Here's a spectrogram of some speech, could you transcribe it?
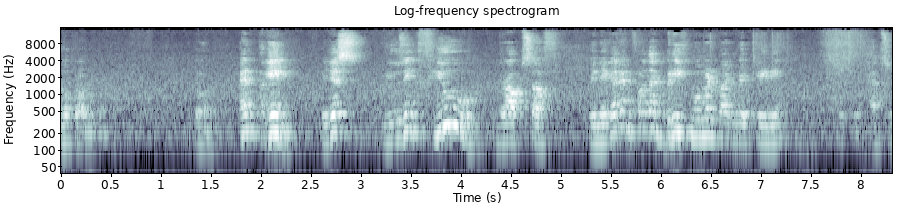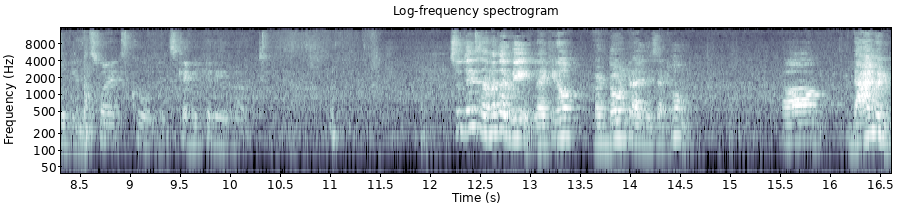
No problem. Don't. And again, we're just using few drops of vinegar, and for that brief moment while we're cleaning, okay, absolutely. That's why it's cool. It's chemically inert. So there is another way, like you know, but don't try this at home. Uh, diamond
